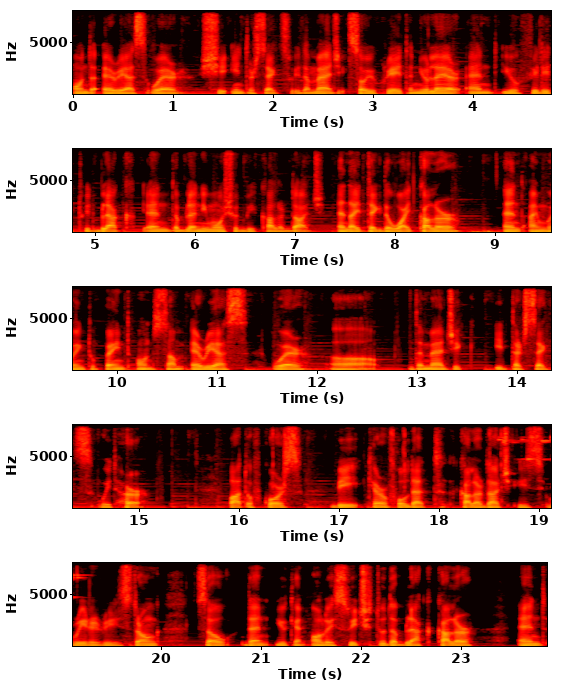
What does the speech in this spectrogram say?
on the areas where she intersects with the magic. So you create a new layer and you fill it with black and the blending mode should be color dodge. And I take the white color and I'm going to paint on some areas where uh, the magic intersects with her. But of course, be careful that color dodge is really really strong. So then you can always switch to the black color and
